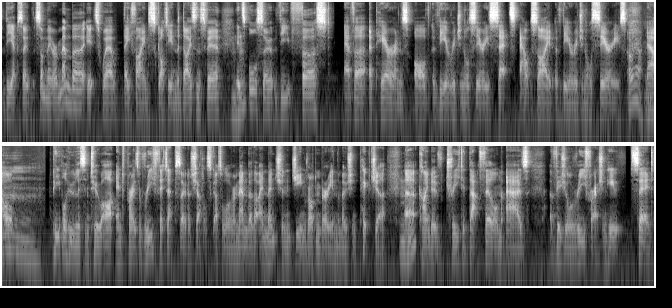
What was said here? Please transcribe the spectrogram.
the episode that some may remember. It's where they find Scotty in the Dyson Sphere. Mm-hmm. It's also the first ever appearance of the original series sets outside of the original series. Oh, yeah. Now, hmm. People who listen to our Enterprise refit episode of Shuttle Scuttle will remember that I mentioned Gene Roddenberry in the motion picture uh, kind of treated that film as a visual refresh, and he said.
